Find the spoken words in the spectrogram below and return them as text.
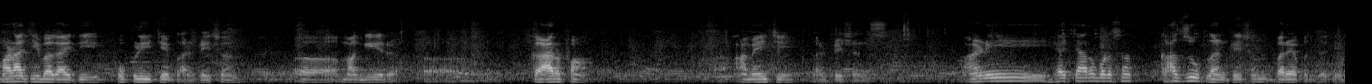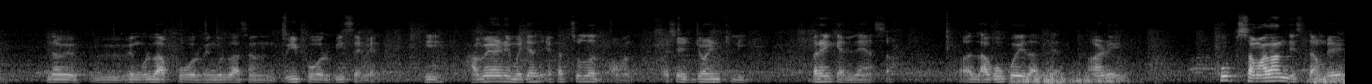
माडाची बागायती खोपळीचें प्लांटेशन मागीर कारफां आंब्याचीं प्लांटेशन्स आणि ह्या चार वर्सां काजू प्लांटेशन बऱ्या पद्दतीन नवे वेंगुर्ला फोर वेंगुर्ला सन व्ही फोर व्ही सेवन ही हांवें आनी म्हज्या एका चुलत भावान अशें जॉयंटली बरें केल्लें आसा लागूंकूय लागल्यात आनी खूब समाधान दिसता. म्हणजे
